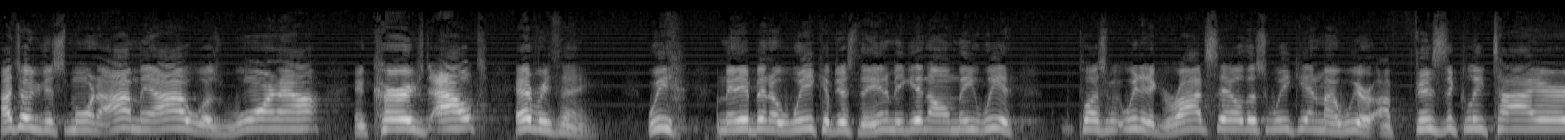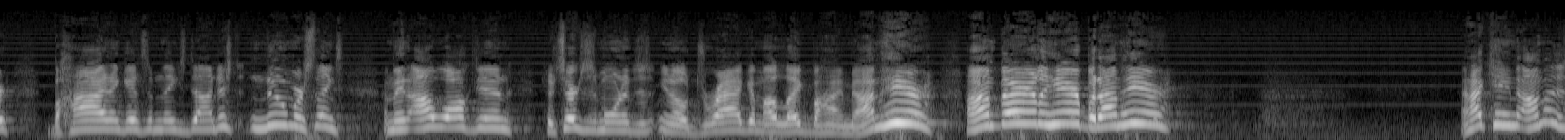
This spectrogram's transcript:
I told you this morning, I mean, I was worn out, encouraged out, everything. We, I mean, it had been a week of just the enemy getting on me. We had, plus, we, we did a garage sale this weekend. I mean, we were I'm uh, physically tired, behind and getting some things done, just numerous things. I mean, I walked in to church this morning, just, you know, dragging my leg behind me. I'm here. I'm barely here, but I'm here. And I came, I'm a,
